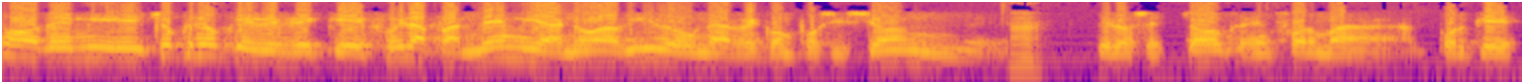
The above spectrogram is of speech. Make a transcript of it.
No, de mi, yo creo que desde que fue la pandemia no ha habido una recomposición de, ah. los stocks en forma, porque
